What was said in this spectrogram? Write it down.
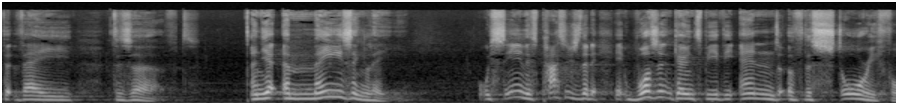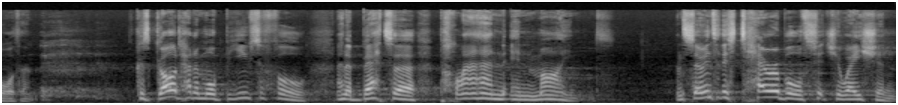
that they deserved. And yet, amazingly, what we see in this passage is that it wasn't going to be the end of the story for them. Because God had a more beautiful and a better plan in mind. And so, into this terrible situation,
